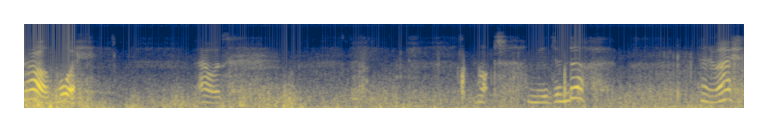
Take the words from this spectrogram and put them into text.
Oh boy, that was not on the agenda. Anyway.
